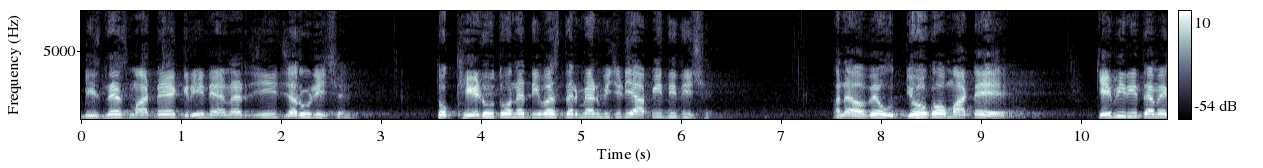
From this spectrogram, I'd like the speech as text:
બિઝનેસ માટે ગ્રીન એનર્જી જરૂરી છે. તો ખેડૂતોને દિવસ દરમિયાન વીજળી આપી દીધી છે. અને હવે ઉદ્યોગો માટે કેવી રીતે અમે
